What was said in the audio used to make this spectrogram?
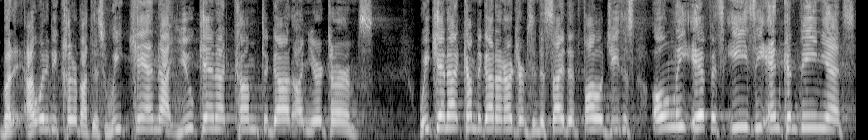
But I want to be clear about this. We cannot, you cannot come to God on your terms. We cannot come to God on our terms and decide to follow Jesus only if it's easy and convenient.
